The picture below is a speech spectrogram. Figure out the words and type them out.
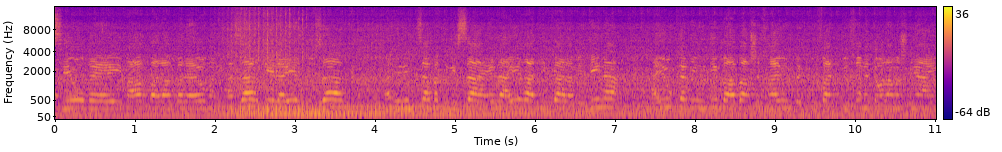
הסיור אה, עם הארבע על ארבע להיום. אני חזרתי לעיר תוזר, אני נמצא בכניסה אל העיר העתיקה, למדינה. היו כאן יהודים בעבר שחיו בתקופת מלחמת העולם השנייה, הם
